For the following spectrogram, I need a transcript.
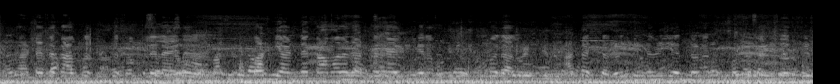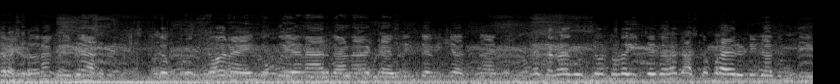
घाटाचं काम तर तुमचं संपलेलं आहे ना. बाकी अन्य कामाला जास्त काय विषय नाही म्हणून पूर्ण झालं. आता सगळीची सगळी यंत्रणा शहराकडे द्या. इथं शहर आहे लोक येणार जाणार ट्रॅव्हलिंगचा विषय असणार. या सगळ्या गोष्टीवर थोडं इथे जरा जास्त प्रायोरिटी द्या तुमची.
